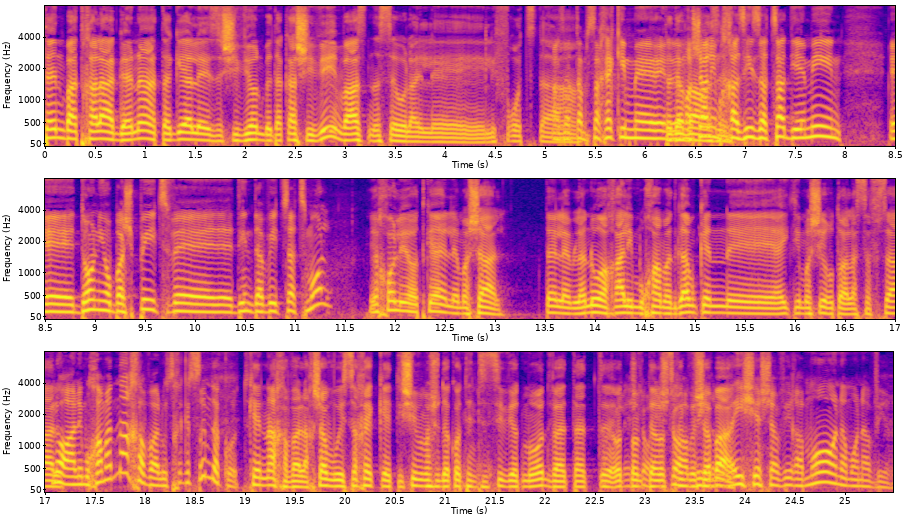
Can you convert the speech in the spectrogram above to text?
תן בהתחלה הגנה, תגיע לאיזה שוויון בדקה 70, ואז תנסה אולי ל- לפרוץ את ה... אז אתה משחק עם, אה, הדבר למשל עם הזה. חזיזה צד ימין, אה, דוניו בשפיץ ודין דוד צד שמאל? יכול להיות, כן, למשל. תן להם לנוח, עלי מוחמד, גם כן אה, הייתי משאיר אותו על הספסל. לא, עלי מוחמד נח אבל, הוא שיחק 20 דקות. כן, נח, אבל עכשיו הוא ישחק אה, 90 ומשהו דקות אינטנסיביות מאוד, ואתה ת- עוד פעם תן לו לשחק בשבת. לאיש יש אוויר, המון המון אוויר.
